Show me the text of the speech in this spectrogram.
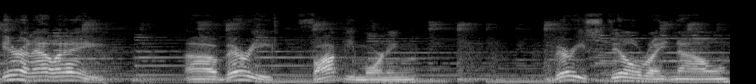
Here in LA, a very foggy morning, very still right now.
